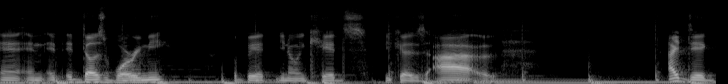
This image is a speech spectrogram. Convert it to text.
And, and it, it does worry me a bit, you know, in kids because I I did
